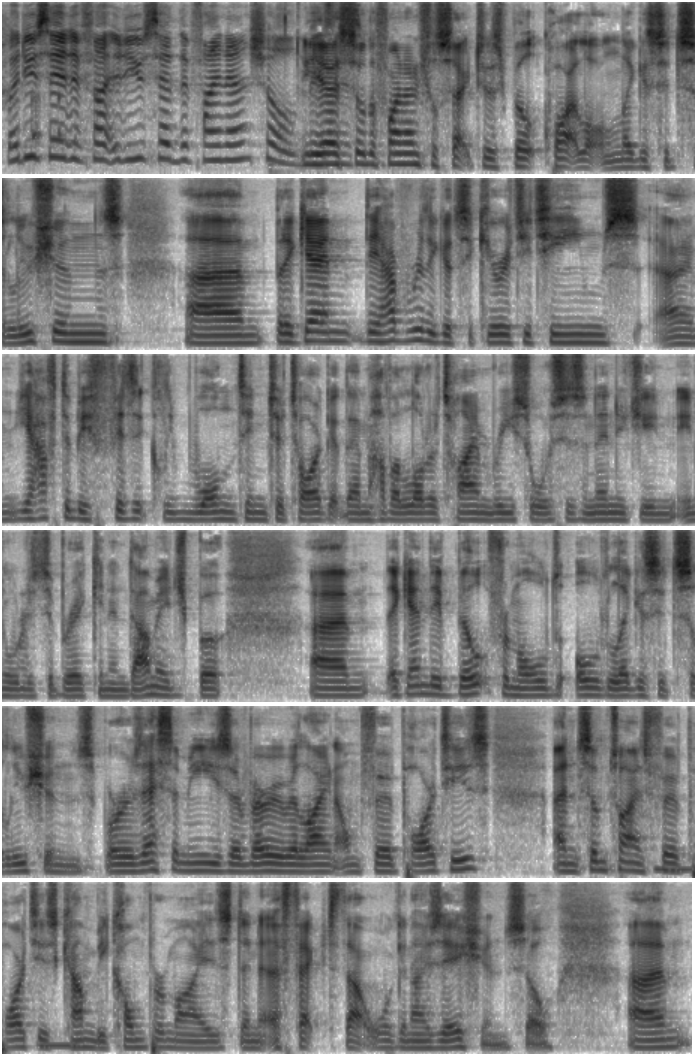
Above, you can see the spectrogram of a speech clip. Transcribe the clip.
But you said the you said the financial. Business. Yeah, so the financial sector is built quite a lot on legacy solutions. Um, but again, they have really good security teams. Um, you have to be physically wanting to target them, have a lot of time, resources, and energy in, in order to break in and damage. But um, again, they've built from old old legacy solutions, whereas SMEs are very reliant on third parties, and sometimes third parties can be compromised and affect that organization. So, um,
